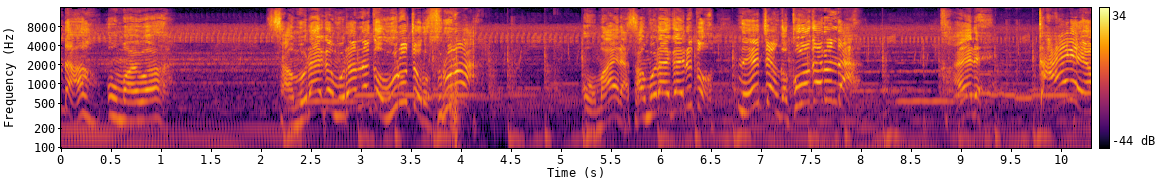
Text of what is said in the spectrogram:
んだ？お前は。侍が村の中をうろちょろするな。お前ら侍がいると姉ちゃんが怖がるんだ。帰れ。帰れよ。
